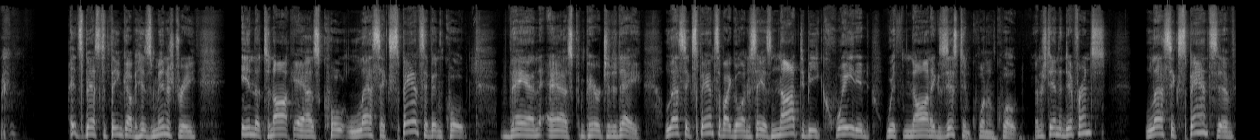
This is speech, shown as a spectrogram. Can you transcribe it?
it's best to think of his ministry in the Tanakh as, quote, less expansive, end quote, than as compared to today. Less expansive, I go on to say, is not to be equated with non existent, quote unquote. Understand the difference? Less expansive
